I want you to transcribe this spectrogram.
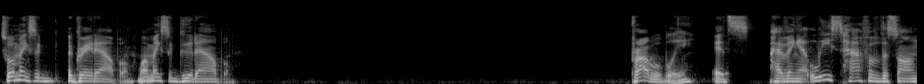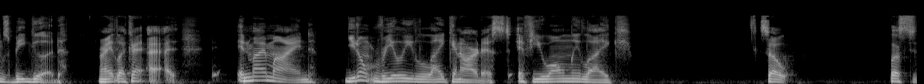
So, what makes a, a great album? What makes a good album? Probably it's having at least half of the songs be good, right? Like, I, I, in my mind, you don't really like an artist if you only like. So, let's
